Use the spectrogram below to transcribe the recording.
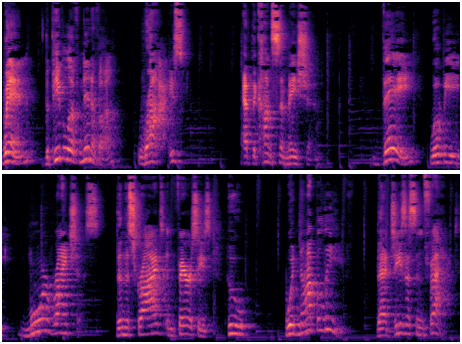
when the people of Nineveh rise at the consummation, they will be more righteous than the scribes and Pharisees who would not believe that Jesus, in fact,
